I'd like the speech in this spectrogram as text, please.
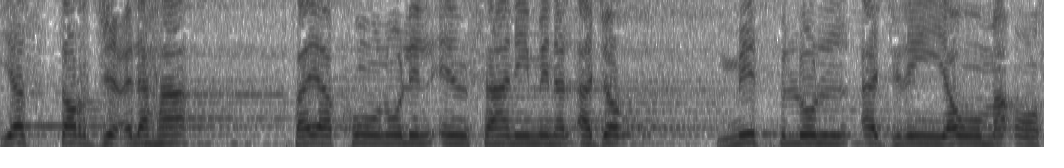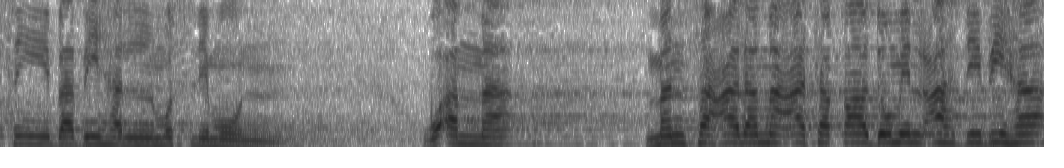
يسترجع لها فيكون للإنسان من الأجر مثل الأجر يوم أصيب بها المسلمون. وأما من فعل مع تقادم العهد بها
